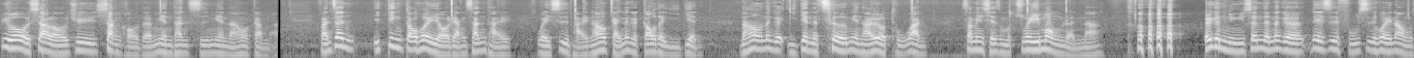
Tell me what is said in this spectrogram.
比如我下楼去巷口的面摊吃面啊，或干嘛，反正一定都会有两三台尾四牌，然后改那个高的椅垫，然后那个椅垫的侧面还会有图案，上面写什么追梦人呐。有一个女生的那个类似服饰会那种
